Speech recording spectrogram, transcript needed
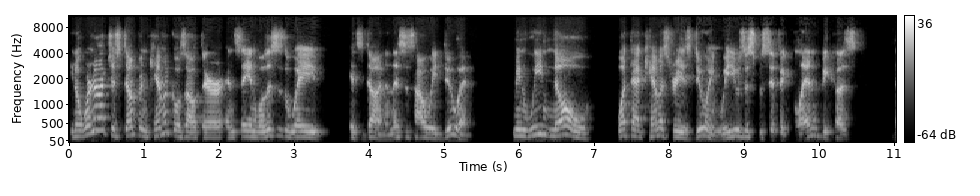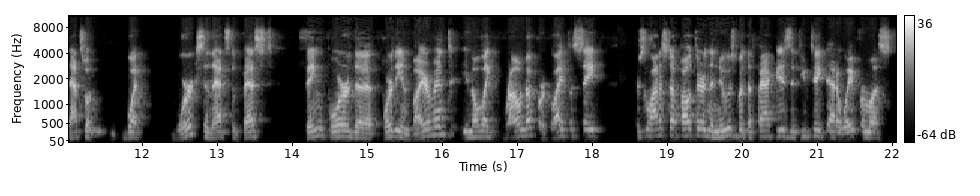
you know we're not just dumping chemicals out there and saying well this is the way it's done and this is how we do it. I mean we know what that chemistry is doing. We use a specific blend because that's what what works and that's the best thing for the for the environment. You know like roundup or glyphosate there's a lot of stuff out there in the news but the fact is if you take that away from us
